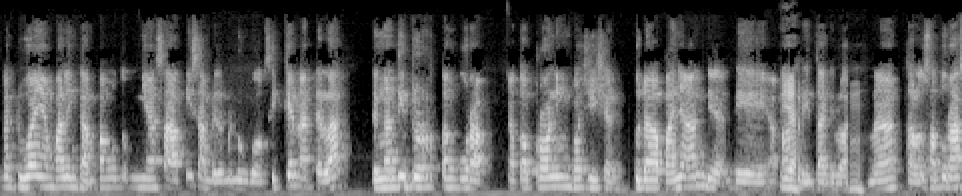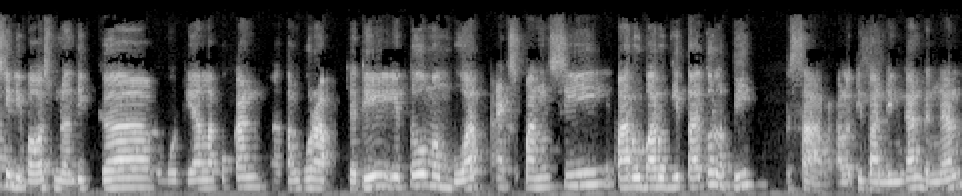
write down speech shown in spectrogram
kedua yang paling gampang untuk menyiasati sambil menunggu oksigen adalah dengan tidur tengkurap atau proning position. Sudah banyak kan di, di apa yeah. berita di luar sana. Hmm. Kalau saturasi di bawah 93, kemudian lakukan uh, tengkurap. Jadi itu membuat ekspansi paru-paru kita itu lebih besar kalau dibandingkan dengan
